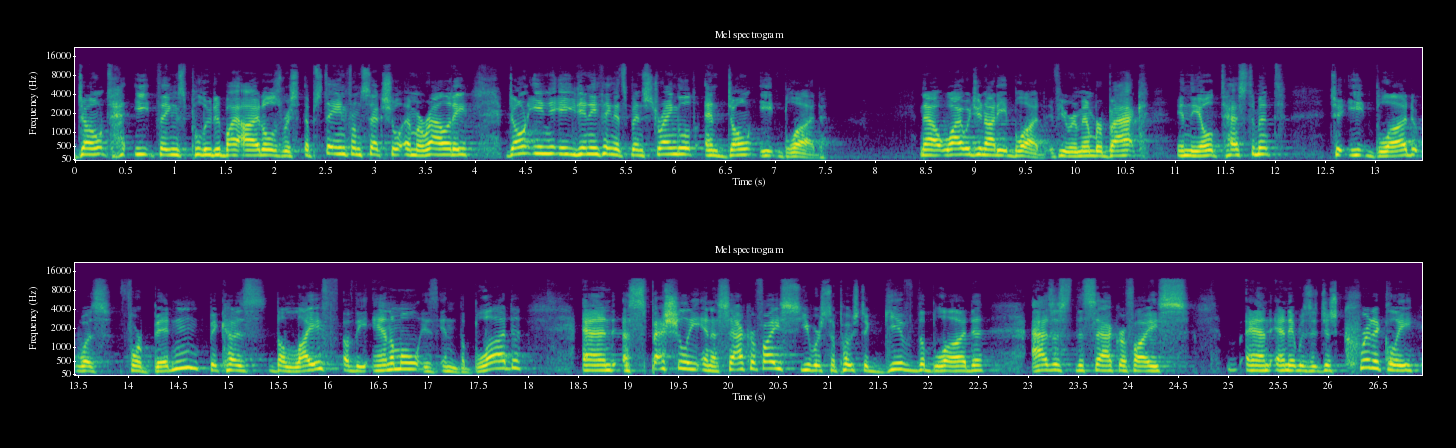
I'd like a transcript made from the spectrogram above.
don't eat things polluted by idols, abstain from sexual immorality, don't eat anything that's been strangled, and don't eat blood. Now, why would you not eat blood? If you remember back in the Old Testament, to eat blood was forbidden because the life of the animal is in the blood. And especially in a sacrifice, you were supposed to give the blood as the sacrifice. And, and it was just critically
